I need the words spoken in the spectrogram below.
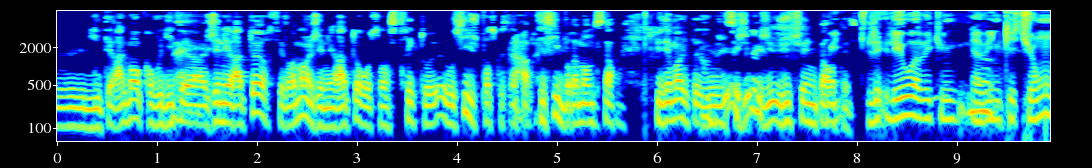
Euh, littéralement, quand vous dites un générateur, c'est vraiment un générateur au sens strict aussi. Je pense que ça Ah, participe vraiment de ça. Excusez-moi, je- fait une parenthèse. Lé- Léo avait une, avait une question.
